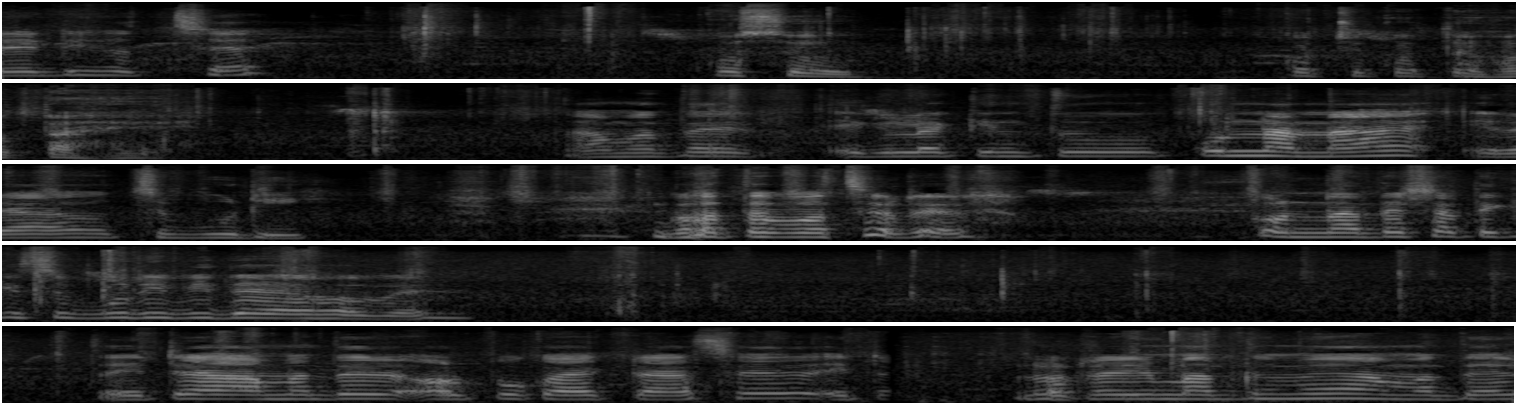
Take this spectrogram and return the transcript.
রেডি হচ্ছে। কচু কচু কত হতা হে। আমাদের এগুলা কিন্তু কন্যা না এরা হচ্ছে বুড়ি। গত বছরের। কন্যাদের সাথে কিছু বুড়ি বিদায় হবে। তো এটা আমাদের অল্প কয়েকটা আছে। এটা লটারির মাধ্যমে আমাদের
